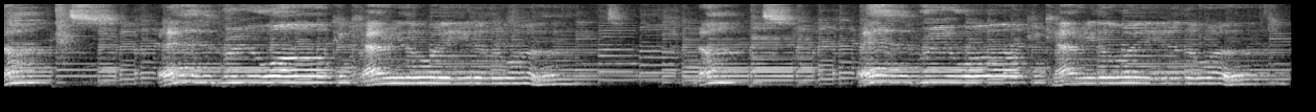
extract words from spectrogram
Not everyone can carry the weight of the world. Not everyone can carry the weight of the world.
